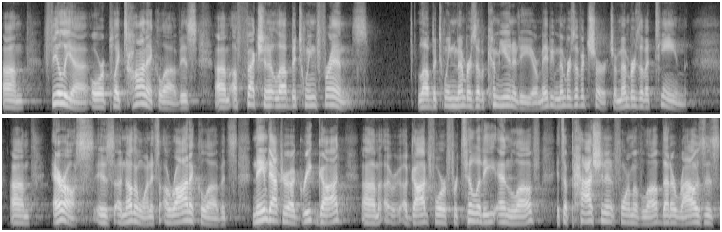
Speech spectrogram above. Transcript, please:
Um, philia or platonic love is um, affectionate love between friends, love between members of a community, or maybe members of a church, or members of a team. Um, Eros is another one. It's erotic love. It's named after a Greek god, um, a, a, god for fertility and love. It's a passionate form of love that arouses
